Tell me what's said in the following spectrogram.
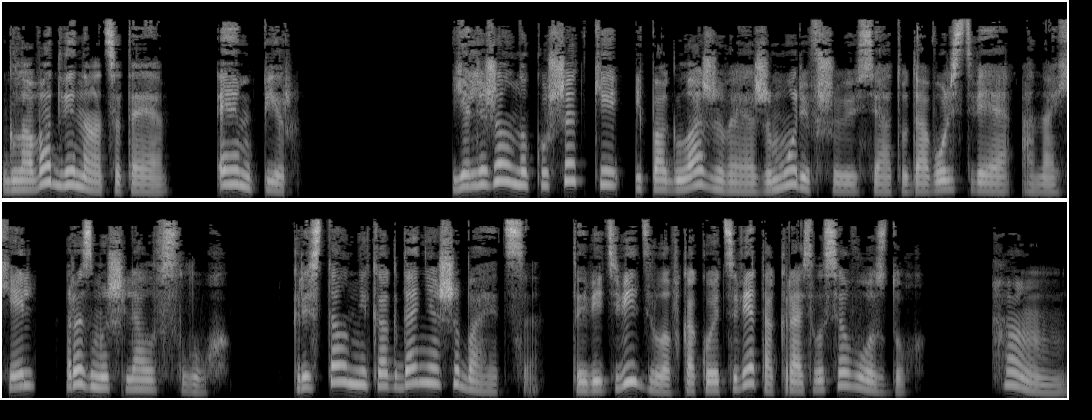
Глава 12. Эмпир. Я лежал на кушетке и, поглаживая жмурившуюся от удовольствия Анахель, размышлял вслух. Кристалл никогда не ошибается. Ты ведь видела, в какой цвет окрасился воздух? Хм.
